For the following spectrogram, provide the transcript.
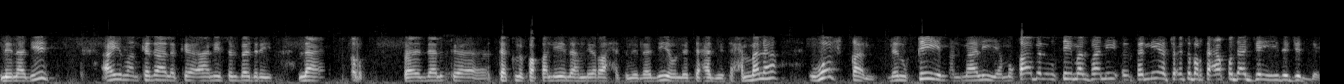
لناديه. أيضا كذلك آنيس البدري لاعب فلذلك التكلفه قليلة اللي راحت للنادي والاتحاد يتحملها. وفقا للقيمة المالية مقابل القيمة الفنية تعتبر تعاقدات جيدة جدا.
